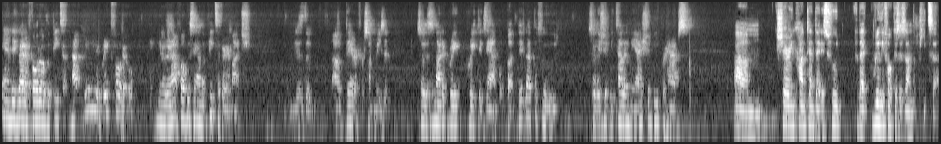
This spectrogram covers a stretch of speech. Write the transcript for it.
and they've got a photo of the pizza. Not really a great photo. You know, they're not focusing on the pizza very much. Is the out there for some reason. So this is not a great, great example. But they've got the food, so they should be telling me I should be perhaps um, sharing content that is food that really focuses on the pizza.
